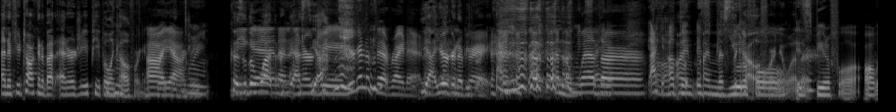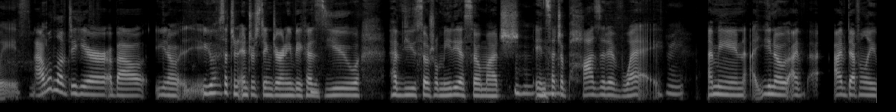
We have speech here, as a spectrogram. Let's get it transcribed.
And if you're talking about energy, people in Mhm. California. Ah, great yeah. energy. Right. Because of the Vegan weather. and yes, energy. yeah. You're gonna fit right in. Yeah, It's you're gonna gonna be great. I'm and the I'm weather. I, Oh, uh, the- it's I miss the beautiful. California weather. It's beautiful always. I would love to hear about, you know, you have such an interesting journey because you have used social media so much Mhm. in such a positive way. Right. I mean, you know, I've I've definitely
